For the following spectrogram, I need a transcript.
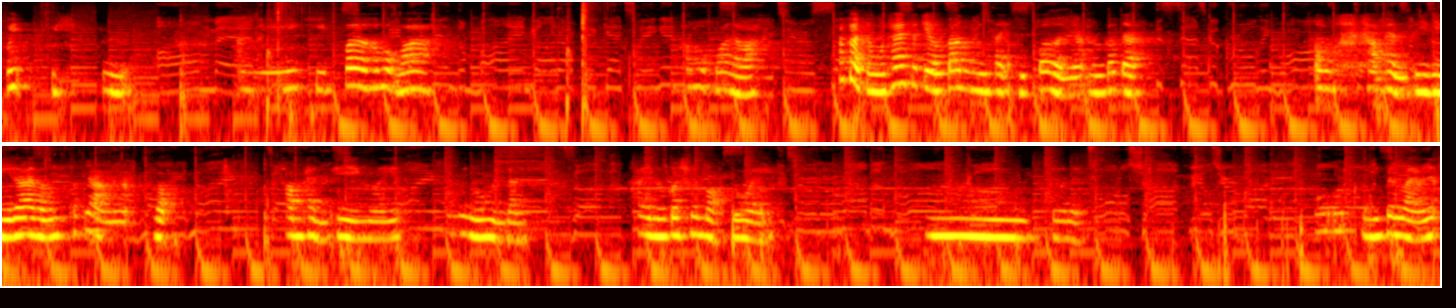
เฮ้ยอืมอันนี้คีปเปอร์เขาบอกว่าเขาบอกว่าอะไรวะ ถ้าเกิดสมมติให้สเกลตันยิงใส่คีปเปอร์เนี้ย มันก็จะต้องทำแผ่นซีดีได้มั้งสักอย่างหนึงอะแบบทำแผ่นเพลงอะไรเงี้ยไม่รู้เหมือนกัน ใครรู้ก็ช่วยบอกด้วย อืมเจอเลยโอ้ยอันนี้เป็นไรวะเนี่ย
